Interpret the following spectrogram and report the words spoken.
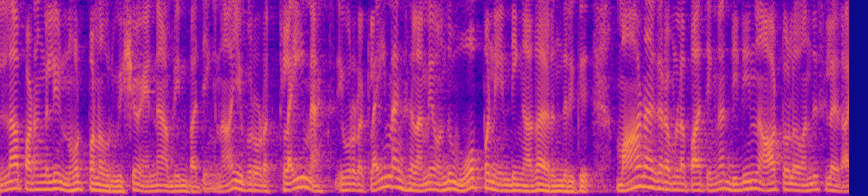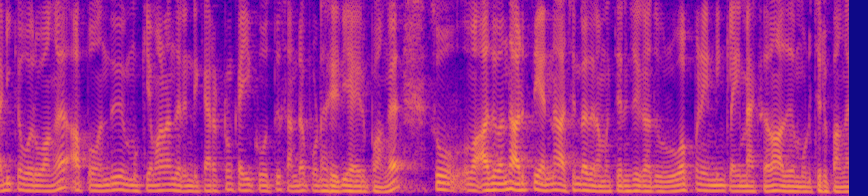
எல்லா படங்களையும் நோட் பண்ண ஒரு விஷயம் என்ன அப்படின்னு பார்த்தீங்கன்னா இவரோட கிளைமேக்ஸ் இவரோட கிளைமேக்ஸ் எல்லாமே வந்து ஓப்பன் எண்டிங்காக தான் இருந்திருக்கு. மாநகரமில் பார்த்தீங்கன்னா திடீர்னு ஆட்டோவில் வந்து சிலர் அடிக்க வருவாங்க. அப்போ வந்து முக்கியமான அந்த ரெண்டு கேரக்டரும் கை கோத்து சண்டை போட ரெடி ஆயிருப்பாங்க. ஸோ அது வந்து அடுத்து என்ன ஆச்சுன்றது நமக்கு தெரிஞ்சுக்காது. ஒரு ஓப்பன் எண்டிங் கிளைமேக்ஸை தான் அதை முடிச்சிருப்பாங்க.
